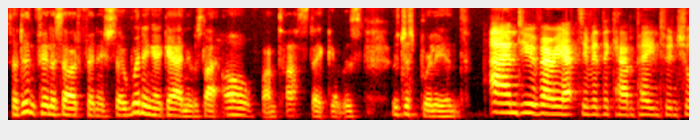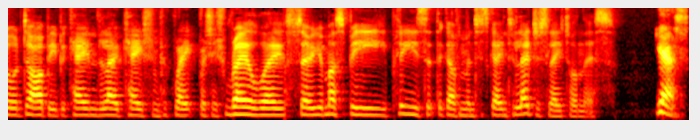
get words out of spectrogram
So I didn't feel as though I'd finished. So winning again, it was like, oh, fantastic. It was it was just brilliant. And you were very active in the campaign to ensure Derby became the location for Great British Railways. So you must be pleased that the government is going to legislate on this. Yes.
